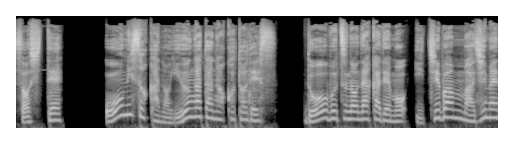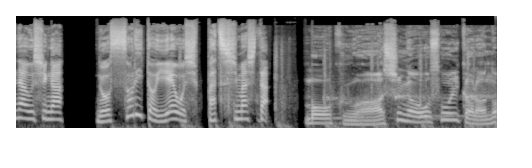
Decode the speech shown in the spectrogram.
そして大晦日の夕方のことです。動物の中でも一番真面目な牛がのっそりと家を出発しました。僕は足が遅いからな。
